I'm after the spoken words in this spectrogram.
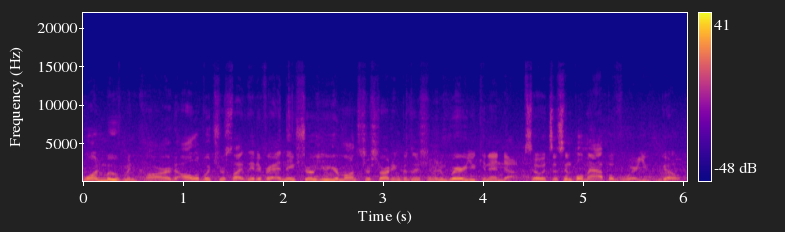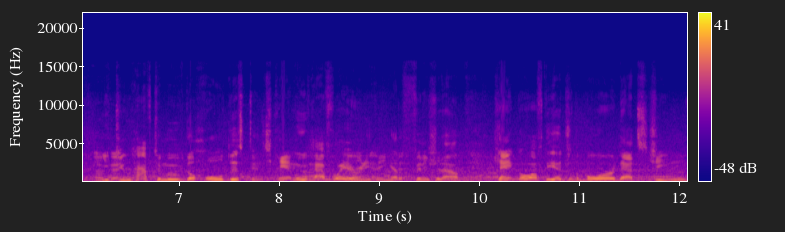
one movement card all of which are slightly different and they show you your monster starting position and where you can end up so it's a simple map of where you can go you do have to move the whole distance you can't move halfway or anything you got to finish it out can't go off the edge of the board that's cheating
